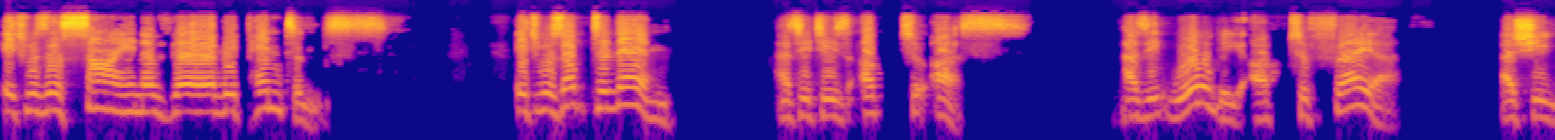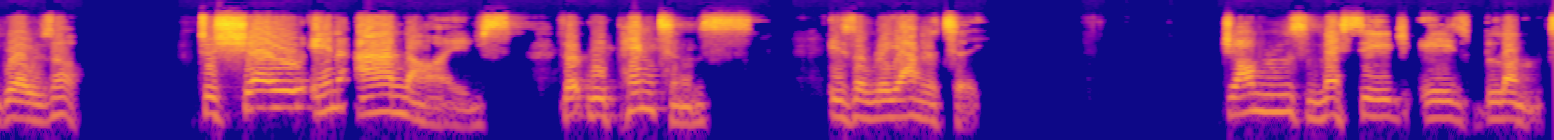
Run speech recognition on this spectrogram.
It was a sign of their repentance. It was up to them as it is up to us, as it will be up to Freya as she grows up, to show in our lives that repentance is a reality John's message is blunt.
